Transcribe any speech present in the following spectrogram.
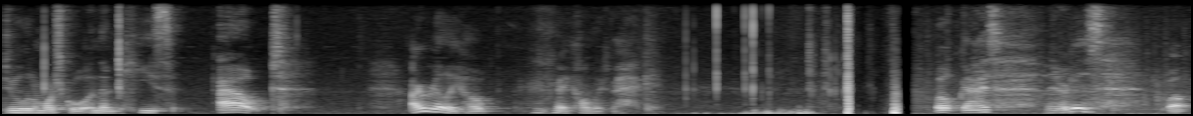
do a little more school, and then peace out. I really hope they call me back. Well, guys, there it is. Well,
